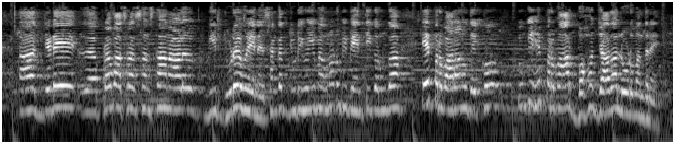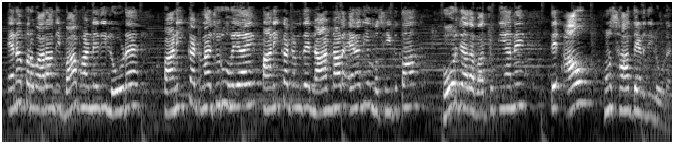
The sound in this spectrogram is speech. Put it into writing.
ਜਿਹੜੇ ਪ੍ਰਭ ਆਸਰਾ ਸੰਸਥਾ ਨਾਲ ਵੀਰ ਜੁੜੇ ਹੋਏ ਨੇ ਸੰਗਤ ਜੁੜੀ ਹੋਈ ਮੈਂ ਉਹਨਾਂ ਨੂੰ ਵੀ ਬੇਨਤੀ ਕਰੂੰਗਾ ਇਹ ਪਰਿਵਾਰਾਂ ਨੂੰ ਦੇਖੋ ਕਿਉਂਕਿ ਇਹ ਪਰਿਵਾਰ ਬਹੁਤ ਜ਼ਿਆਦਾ ਲੋੜਵੰਦ ਨੇ ਇਹਨਾਂ ਪਰਿਵਾਰਾਂ ਦੀ ਬਾਹ ਫੜਨੇ ਦੀ ਲੋੜ ਹੈ ਪਾਣੀ ਘਟਣਾ ਸ਼ੁਰੂ ਹੋਇਆ ਹੈ ਪਾਣੀ ਘਟਣ ਦੇ ਨਾਲ ਨਾਲ ਇਹਨਾਂ ਦੀਆਂ ਮੁਸੀਬਤਾਂ ਹੋਰ ਜ਼ਿਆਦਾ ਵੱਧ ਚੁੱਕੀਆਂ ਨੇ। ਤੇ ਆਓ, ਹੁਣ ਸਾਥ ਦੇਣ ਦੀ ਲੋੜ ਹੈ।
